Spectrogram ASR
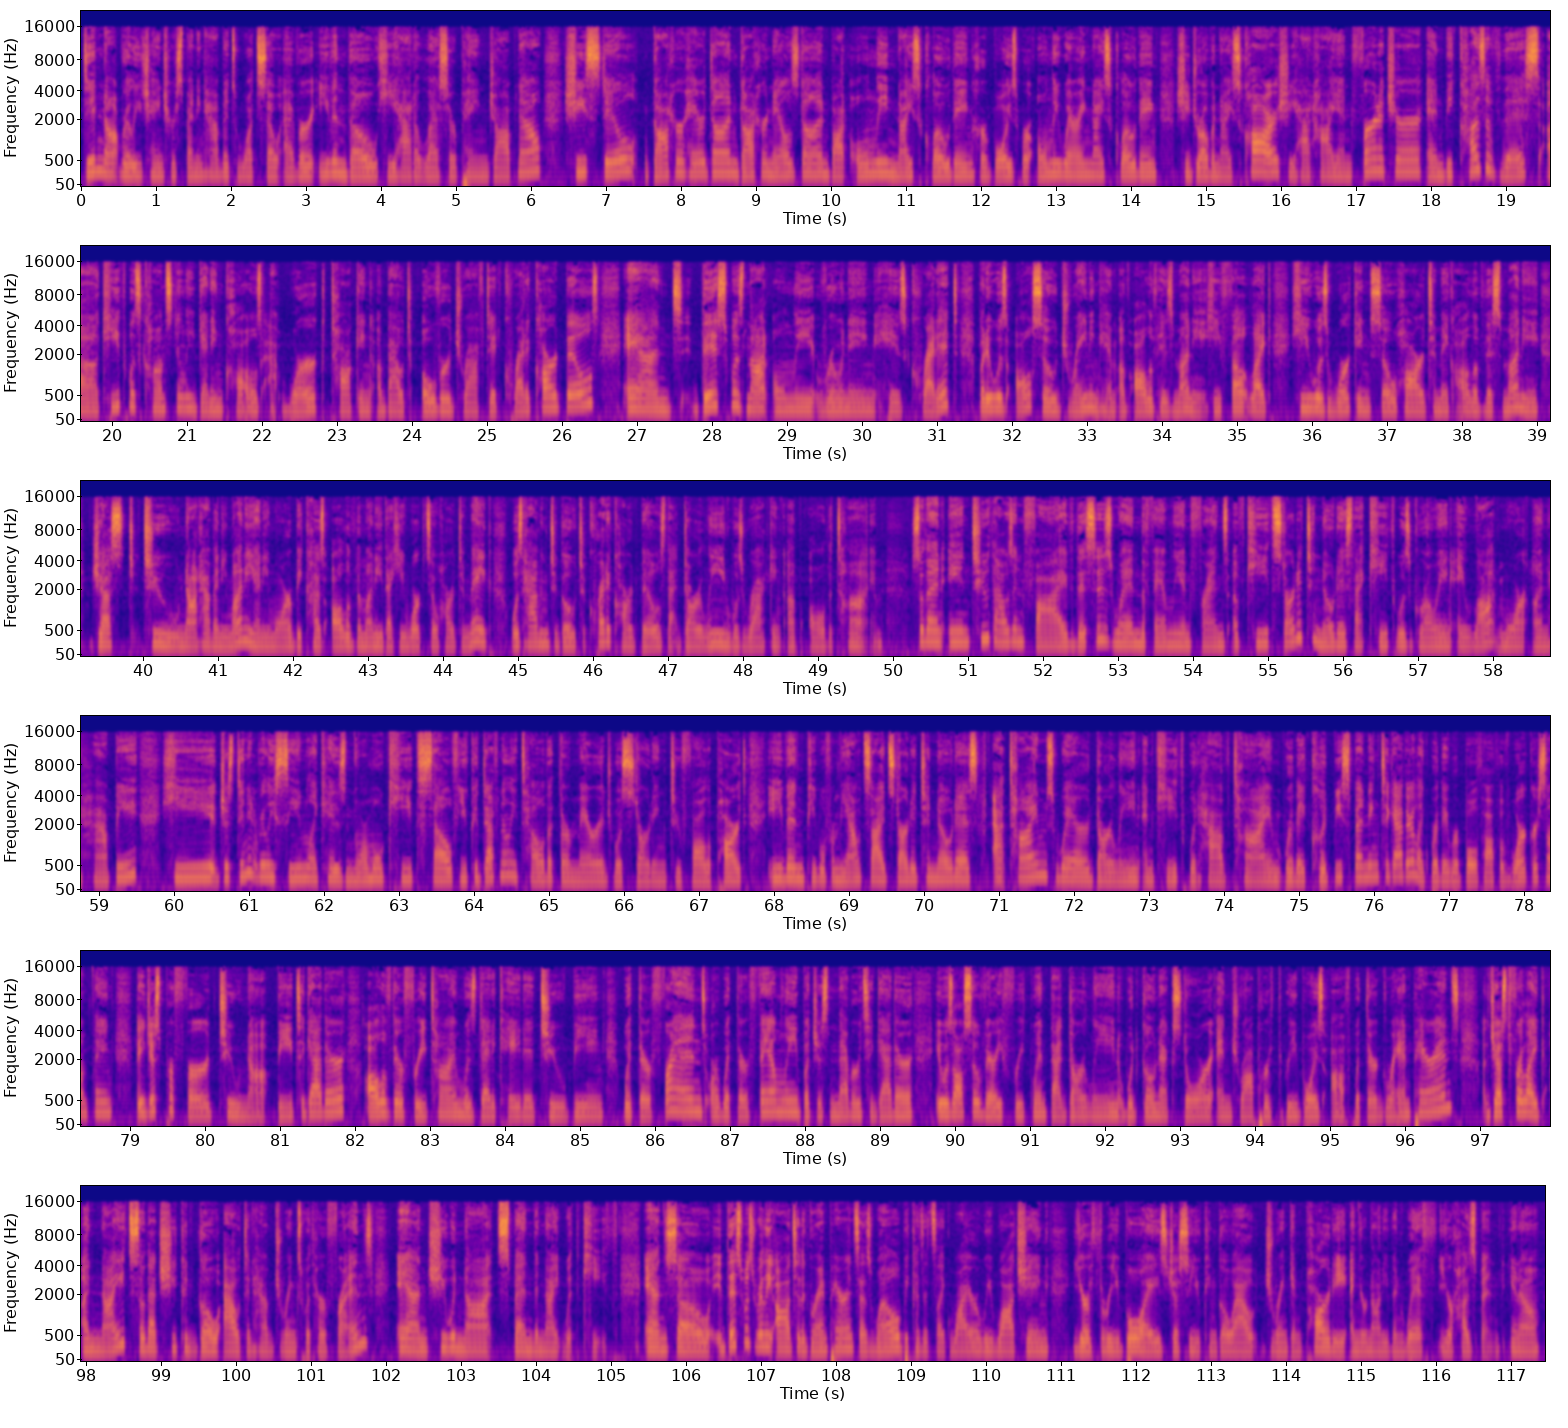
did not really change her spending habits whatsoever, even though he had a lesser paying job now. She still got her hair done, got her nails done, bought only nice clothing. Her boys were only wearing nice clothing. She drove a nice car. She had high end furniture. And because of this, uh, Keith was constantly getting calls at work talking about overdrafted credit card bills. And this was not only ruining ruining his credit, but it was also draining him of all of his money. He felt like he was working so hard to make all of this money just to not have any money anymore because all of the money that he worked so hard to make was having to go to credit card bills that Darlene was racking up all the time. So then in 2005, this is when the family and friends of Keith started to notice that Keith was growing a lot more unhappy. He just didn't really seem like his normal Keith self. You could definitely tell that their marriage was starting to fall apart. Even people from the outside started to notice. At times where Darlene and Keith would have time where they could be spending together, like where they were both off of work or something, they just preferred to not be together. All of their free time was dedicated to being with their friends or with their family, but just never together. It was also very frequent that Darlene would go next door and drop her three boys off with their grandparents just for like a night so that she could go out and have drinks with her friends and she would not spend the night with Keith. And so this was really odd to the grandparents as well because it's like, why are we watching your three boys just so you can go out, drink, and party, and you're not even with your husband, you know?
